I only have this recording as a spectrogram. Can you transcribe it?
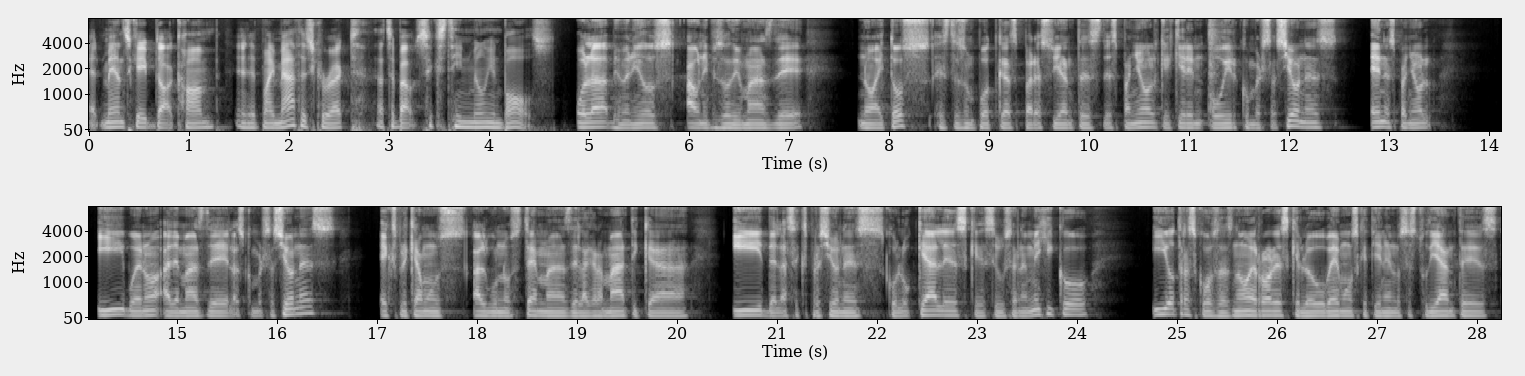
at manscaped.com. And if my math is correct, that's about 16 million balls. Hola, bienvenidos a un episodio más de No hay tos. Este es un podcast para estudiantes de español que quieren oír conversaciones en español. Y bueno, además de las conversaciones, explicamos algunos temas de la gramática y de las expresiones coloquiales que se usan en México y otras cosas, ¿no? Errores que luego vemos que tienen los estudiantes.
